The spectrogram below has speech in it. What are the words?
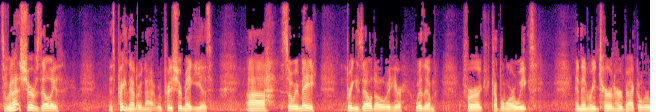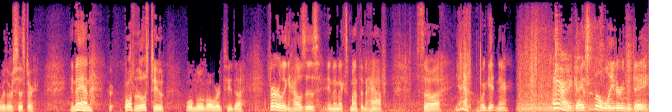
so we're not sure if Zelda is pregnant or not. We're pretty sure Maggie is. Uh, so we may bring Zelda over here with him for a couple more weeks and then return her back over with her sister. And then both of those two will move over to the farrowing houses in the next month and a half. So uh, yeah, we're getting there. All right, guys, it's a little later in the day.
